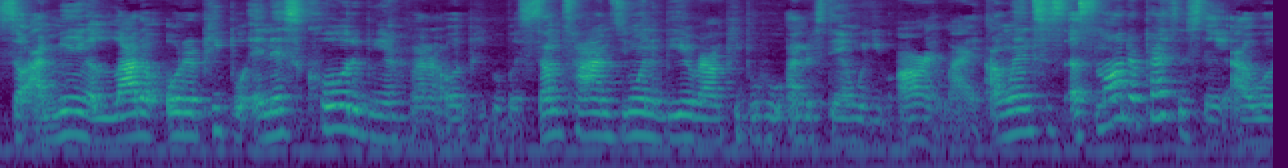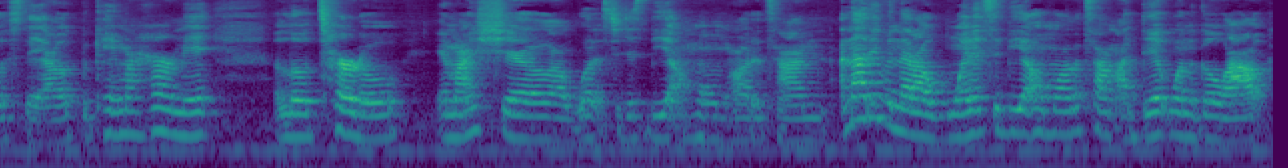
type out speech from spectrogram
So I'm meeting a lot of older people, and it's cool to be in front of older people. But sometimes you want to be around people who understand where you are in life. I went into a small depressive state. I will say I became a hermit, a little turtle, in my shell. I wanted to just be at home all the time. Not even that I wanted to be at home all the time. I did want to go out.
